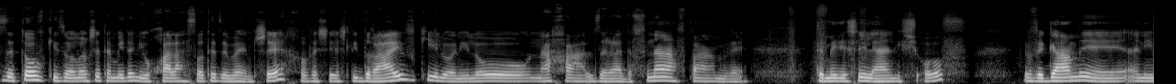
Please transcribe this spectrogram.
זה טוב, כי זה אומר שתמיד אני אוכל לעשות את זה בהמשך, ושיש לי drive, כאילו, אני לא נחה על זרי הדפנה אף פעם, ותמיד יש לי לאן לשאוף. וגם אה, אני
